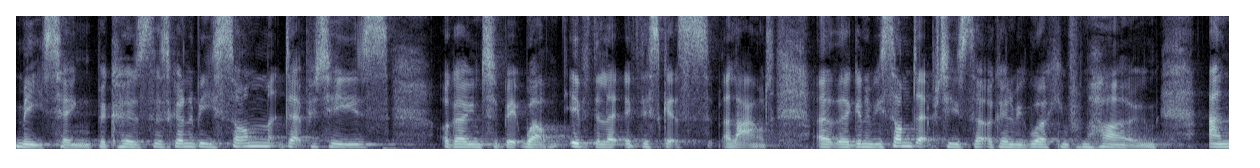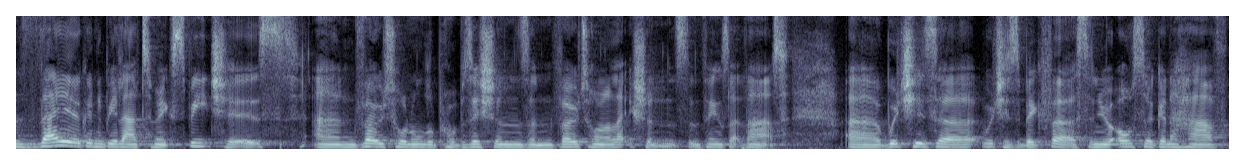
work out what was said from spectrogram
meeting because there's going to be some deputies are going to be well if the if this gets allowed uh, there are going to be some deputies that are going to be working from home and they are going to be allowed to make speeches and vote on all the propositions and vote on elections and things like that uh, which is a which is a big first. And you're also going to have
